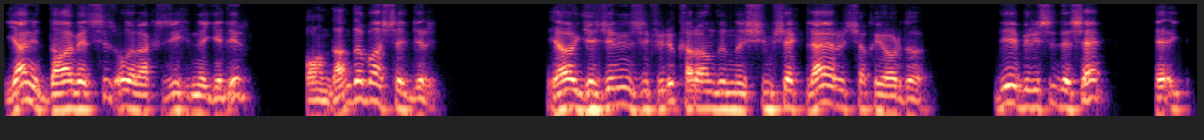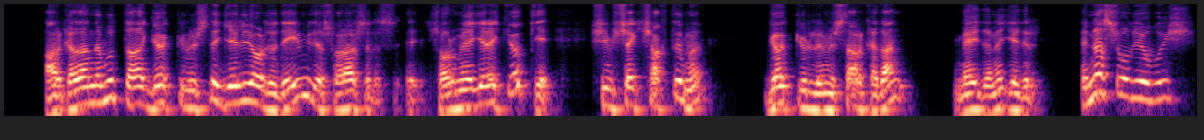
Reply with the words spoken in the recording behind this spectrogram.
yani davetsiz olarak zihnine gelir ondan da bahsedilir. Ya gecenin zifiri karanlığında şimşekler çakıyordu diye birisi dese e, arkadan da mutlaka gök gürültüsü de geliyordu değil mi diye sorarsınız. E, sormaya gerek yok ki. Şimşek çaktı mı gök gürlemesi arkadan meydana gelir. E nasıl oluyor bu iş?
